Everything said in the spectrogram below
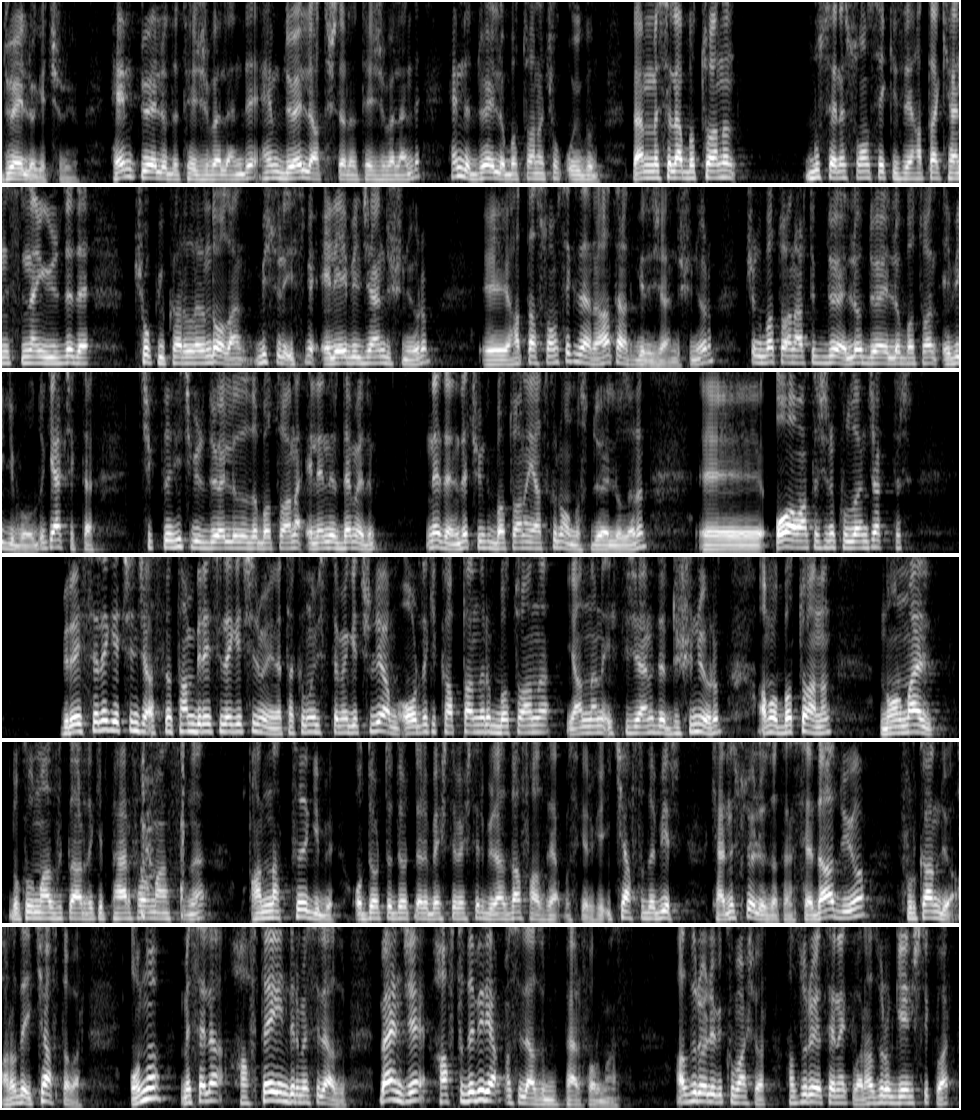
düello geçiriyor. Hem düelloda tecrübelendi hem düello atışlarında tecrübelendi hem de düello Batuhan'a çok uygun. Ben mesela Batuhan'ın bu sene son 8'i hatta kendisinden yüzde de çok yukarılarında olan bir sürü ismi eleyebileceğini düşünüyorum. Ee, hatta son 8'e rahat rahat gireceğini düşünüyorum. Çünkü Batuhan artık düello, düello Batuhan evi gibi oldu. Gerçekten çıktığı hiçbir düelloda da Batuhan'a elenir demedim. Nedeni de çünkü Batuhan'a yatkın olması düelloların. Ee, o avantajını kullanacaktır. Bireysele geçince aslında tam bireysele geçilmiyor yine takımlı bir sisteme geçiliyor ama oradaki kaptanların Batuhan'ı yanlarına isteyeceğini de düşünüyorum. Ama Batuhan'ın normal dokunulmazlıklardaki performansını anlattığı gibi o 4'te 4'leri 5'te 5'leri biraz daha fazla yapması gerekiyor. İki haftada bir kendisi söylüyor zaten Seda diyor Furkan diyor arada iki hafta var. Onu mesela haftaya indirmesi lazım. Bence haftada bir yapması lazım bu performans. Hazır öyle bir kumaş var. Hazır o yetenek var. Hazır o gençlik var.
